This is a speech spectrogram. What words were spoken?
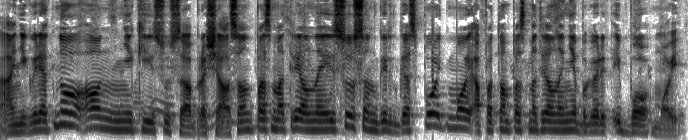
Они говорят, ну, он не к Иисусу обращался. Он посмотрел на Иисуса, он говорит, Господь мой, а потом посмотрел на небо, говорит, и Бог мой.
